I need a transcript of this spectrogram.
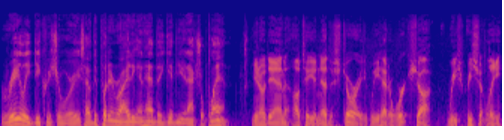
really decreased your worries, have they put in writing, and have they given you an actual plan? You know, Dan, I'll tell you another story. We had a workshop re- recently,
